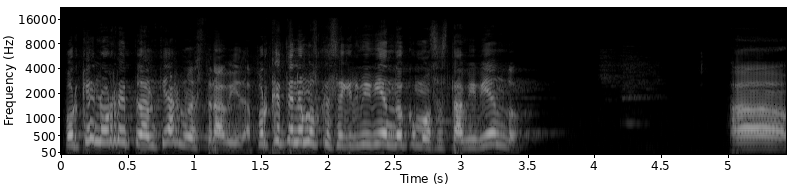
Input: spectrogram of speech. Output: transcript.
¿por qué no replantear nuestra vida? ¿Por qué tenemos que seguir viviendo como se está viviendo? Ah,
